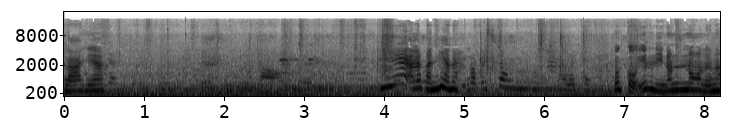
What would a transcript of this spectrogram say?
la nhé yeah ăn là phải nhẹ nè nó bị xong có cổ ít lì non non nữa nè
